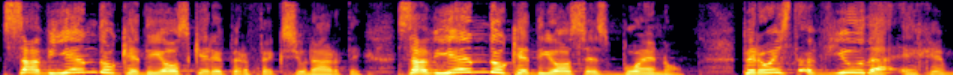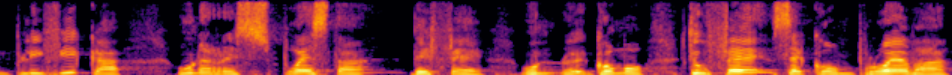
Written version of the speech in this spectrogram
sabiendo que Dios quiere perfeccionarte, sabiendo que Dios es bueno. Pero esta viuda ejemplifica una respuesta de fe, un, como tu fe se comprueba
